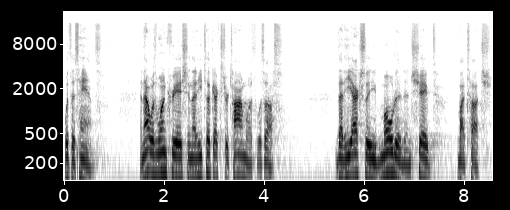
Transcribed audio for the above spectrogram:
with his hands. And that was one creation that he took extra time with was us. that he actually molded and shaped by touch.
